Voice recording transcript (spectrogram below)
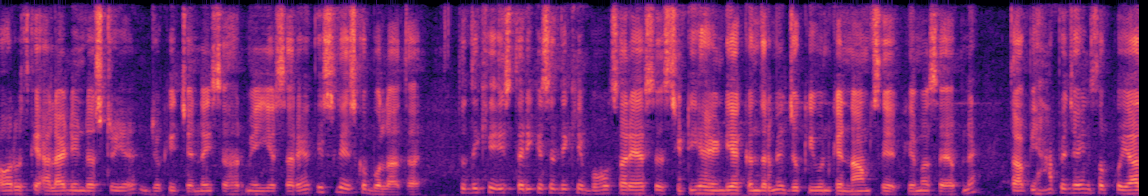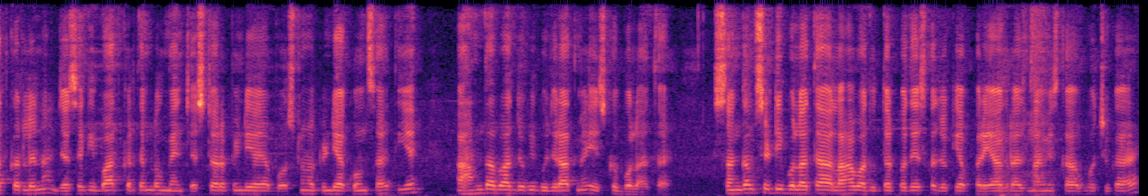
और उसके अलाइड इंडस्ट्री है, जो कि चेन्नई शहर में ये सारे हैं तो इसलिए इसको बोला जाता है। तो देखिए, इस तरीके से देखिए, बहुत सारे ऐसे सिटी है इंडिया के अंदर में, जो कि उनके नाम से फ़ेमस है अपने। तो आप यहाँ पे जाए, इन सबको याद कर लेना। जैसे कि बात करते हैं हम लोग मैनचेस्टर ऑफ़ इंडिया या बोस्टन ऑफ़ इंडिया कौन सा है तो ये अहमदाबाद जो कि गुजरात में इसको बोला जाता है। संगम सिटी बोला जाता है इलाहाबाद उत्तर प्रदेश का, जो कि अब प्रयागराज नाम इसका हो चुका है।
